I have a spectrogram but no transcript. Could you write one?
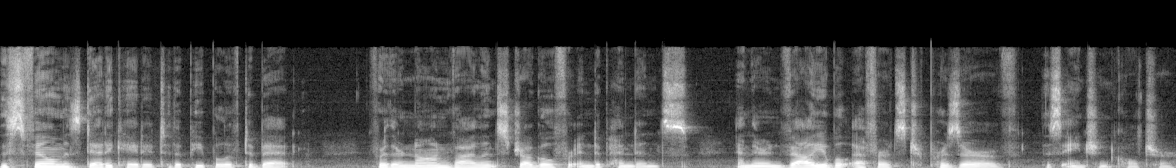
This film is dedicated to the people of Tibet for their nonviolent struggle for independence and their invaluable efforts to preserve this ancient culture.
